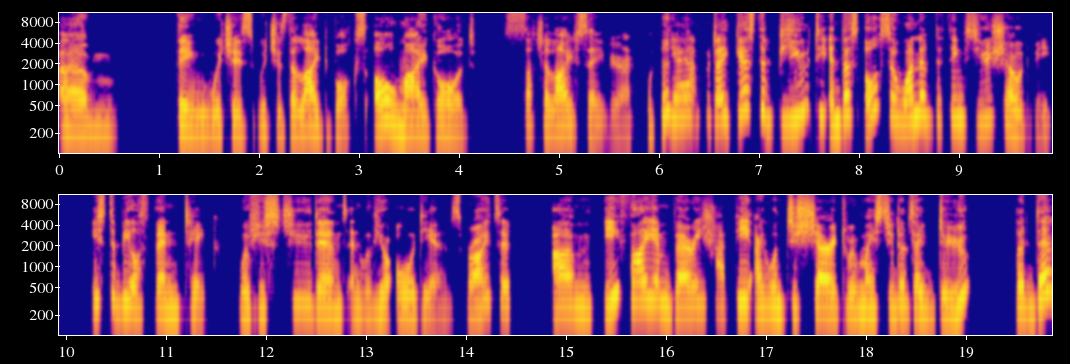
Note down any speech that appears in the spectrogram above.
um thing, which is which is the light box. Oh my god, such a lifesaver. yeah, but I guess the beauty, and that's also one of the things you showed me, is to be authentic with your students and with your audience, right? So, um, if I am very happy, I want to share it with my students. I do. But then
